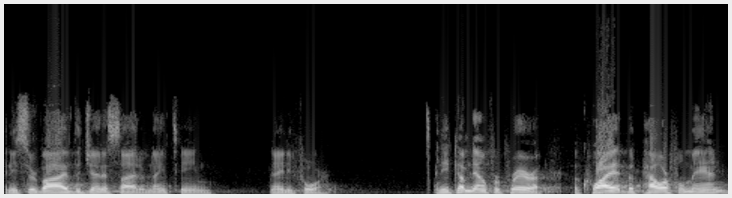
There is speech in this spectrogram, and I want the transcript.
and he survived the genocide of 1994. And he'd come down for prayer, a quiet but powerful man.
